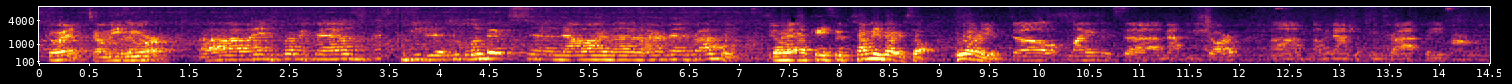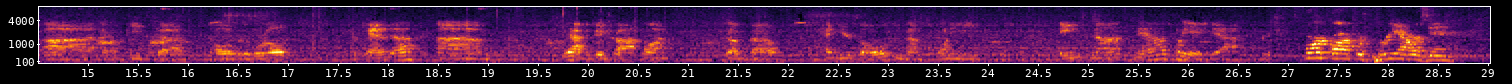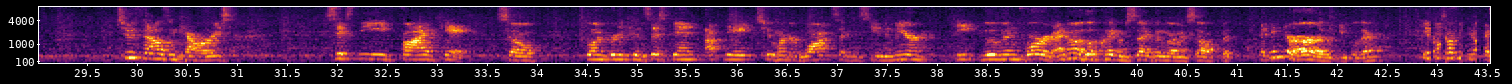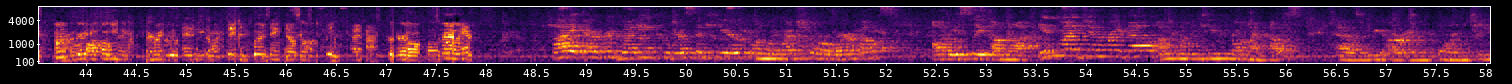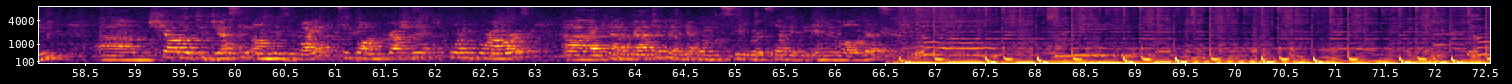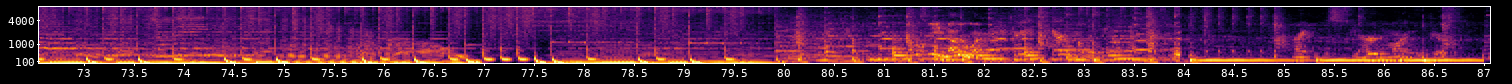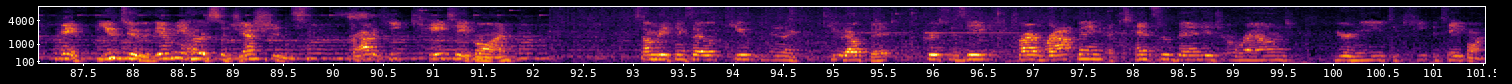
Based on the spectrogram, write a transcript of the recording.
Go ahead, tell me who you are. Uh, my name is Brent McMahon. Competed at two Olympics, and now I'm an Ironman triathlete. So, okay, so tell me about yourself. Who are you? So my name is uh, Matthew Sharpe. Um, I'm a national team triathlete. Uh, I compete uh, all over the world for Canada. Um, yeah, I've been doing triathlon since I'm about 10 years old, and I'm 28 now. Now 28, yeah. Four o'clock. We're three hours in. 2,000 calories. 65k. So it's going pretty consistent. Update 200 watts. I can see in the mirror. Keep moving forward. I know I look like I'm cycling by myself, but I think there are other people there. Hi everybody, Carissa here from the West Shore Warehouse. Obviously, I'm not in my gym right now, I'm coming to you from my house as we are in quarantine. Um, shout out to Jesse on his bike, keep on crushing it 24 hours. Uh, I can't imagine, I can't wait to see what it's like at the end of all of this. The morning. Hey, YouTube, if you have any other suggestions for how to keep K-tape on, somebody thinks I look cute in a cute outfit. Chris Physique, try wrapping a tensor bandage around your knee to keep the tape on.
